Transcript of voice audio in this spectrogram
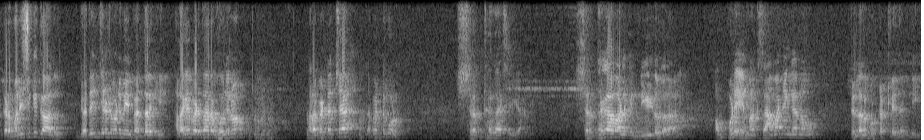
అక్కడ మనిషికి కాదు. గతించినటువంటి మీ పెద్దలకి. అలాగే పెడతారా భోజనం? అలా పెట్టచ్చా? అలా పెట్టకూడదు. శ్రద్ధగా చేయాలి. శ్రద్ధగా వాళ్ళకి నీళ్ళు వదలాలి. అప్పుడే మనకు సామాన్యంగాను పిల్లలు పుట్టట్లేదండి.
